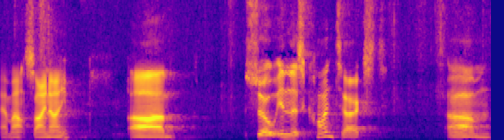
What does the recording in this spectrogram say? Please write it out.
at Mount Sinai. Um, so, in this context, um,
